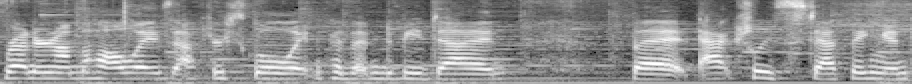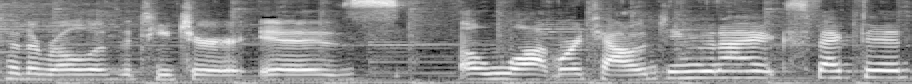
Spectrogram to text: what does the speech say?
running around the hallways after school waiting for them to be done. But actually stepping into the role of the teacher is a lot more challenging than I expected.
